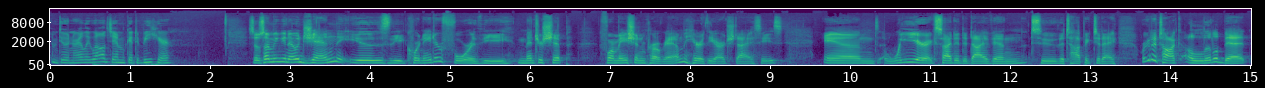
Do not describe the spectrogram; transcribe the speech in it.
I'm doing really well, Jim. Good to be here. So, some of you know Jen is the coordinator for the mentorship formation program here at the Archdiocese. And we are excited to dive in to the topic today. We're going to talk a little bit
